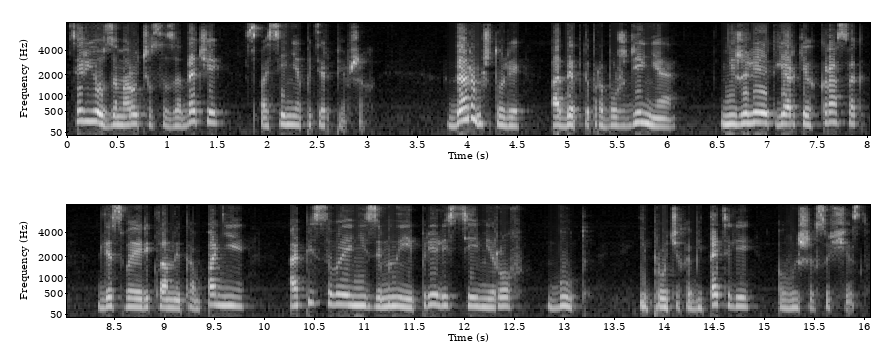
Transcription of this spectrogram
всерьез заморочился задачей спасения потерпевших. Даром, что ли, адепты пробуждения не жалеют ярких красок для своей рекламной кампании, описывая неземные прелести миров Буд и прочих обитателей высших существ.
